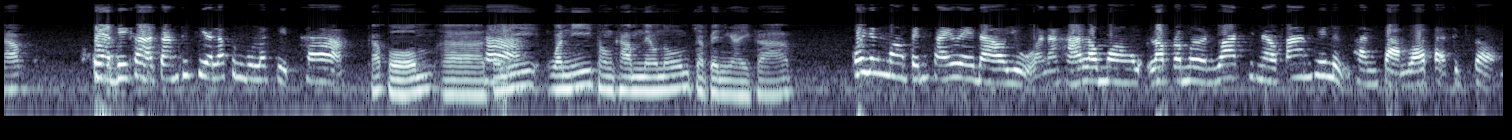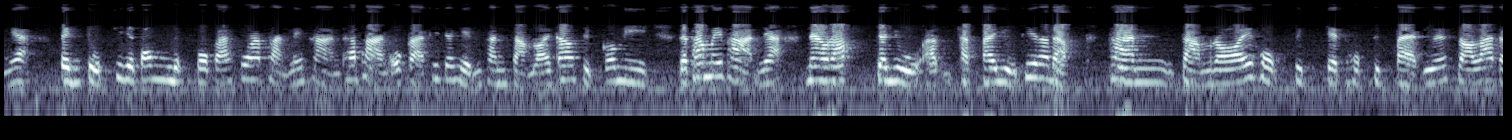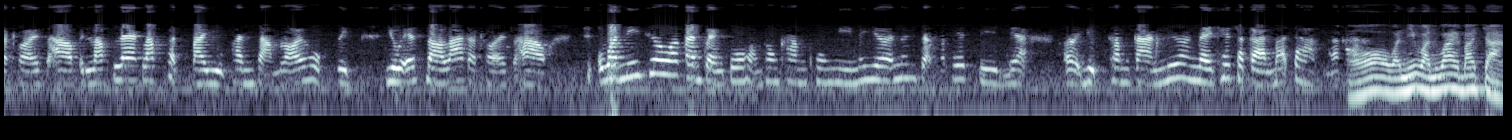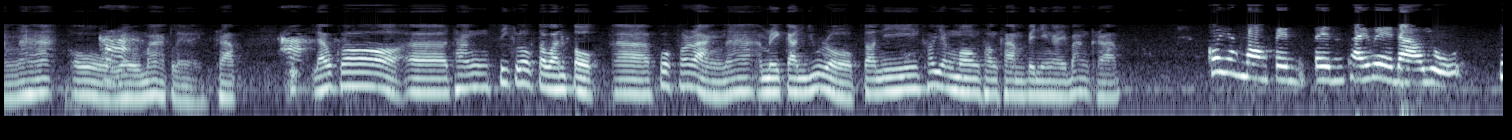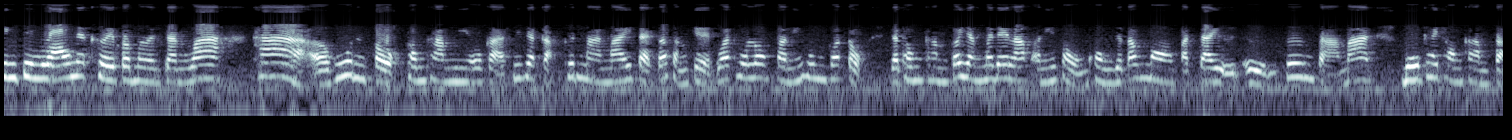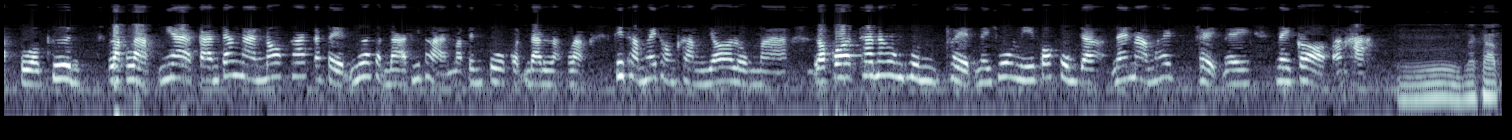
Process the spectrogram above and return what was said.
ครับ สวัสดีค่ะอาจารย์พิเชียรและคุณบุรกิจค่ะ ครับผมอ่าค่ะตอนนี้วันนี้ทองคำแนวโน้มจะเป็นไงครับ ก็ยังมองเป็นไซด์เวย์ดาวน์อยู่อะนะคะ เรามองเราประเมินว่าที่แนวต้านที่หนึ่งพันสามร้อยแปดสิบสองเนี่ยเป็นจุดที่จะต้องโฟกัสว่าผ่านไม่ผ่าน ถ้าผ่านโอกาสที่จะเห็นพันสามร้อยเก้าสิบก็มี แต่ถ้าไม่ผ่านเนี่ย แนวรับจะอยู่อะถัดไปอยู่ที่ระดับ พันสามร้อยหกสิบเจ็ดหกสิบแปด US ดอลลาร์ต่อทรอยส์เอาเป็นรับแรกรับถัดไปอยู่พันสามร้อยหกสิบ US ดอลลาร์ต่อทรอยส์เอาวันนี้เชื่อว่าการแกว่งตัวของทองคำคงมีไม่เยอะเนื่องจากประเทศจีนเนี่ยเอ่อหยุดทำการเนื่องในเทศกาลบ้าจ่างนะคะอ๋อวันนี้วันไหว้บ้าจังนะฮะ โอ้ค่ะเร็วมากเลยครับค่ะ แล้วก็เอ่อทางซีกโลกตะวันตกอ่าพวกฝรั่งนะฮะอเมริกันยุโรป ตอนนี้เขายังมองทองคำเป็นยังไงบ้างครับ ก็ยังมองเป็นเป็นไซด์เวย์ดาวน์อยู่ จริง ๆ แล้วเนี่ยเคยประเมินกันว่า ถ้าหุ้นตกทองคำมีโอกาสที่จะกลับขึ้นมาไหมแต่ก็สังเกตว่าทั่วโลกตอนนี้หุ้นก็ตก แต่ทองคำก็ยังไม่ได้รับอันนี้สงคงจะต้องมองปัจจัยอื่น ๆ ซึ่งสามารถบูตให้ทองคำปรับตัวขึ้น หลักๆ เนี่ยการจ้างงานนอกภาคเกษตรเมื่อสัปดาห์ที่ผ่านมาเป็นตัวกดดันหลักๆ ที่ทำให้ทองคำย่อลงมา แล้วก็ถ้านักลงทุนเทรดในช่วงนี้ก็คงจะแนะนำให้เทรดในในกรอบอะค่ะ อืมนะครับ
